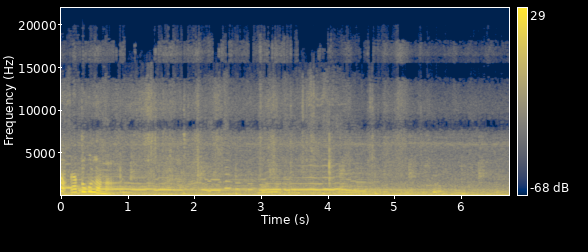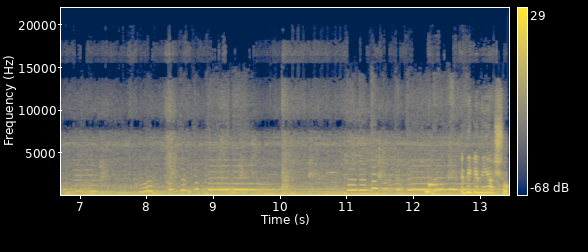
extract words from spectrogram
না এতগুলো না। এদিকে নিয়ে আসো।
